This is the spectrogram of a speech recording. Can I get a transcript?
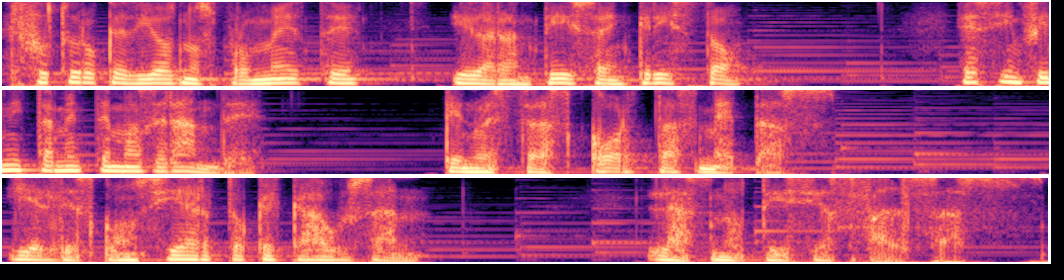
El futuro que Dios nos promete y garantiza en Cristo es infinitamente más grande que nuestras cortas metas y el desconcierto que causan las noticias falsas.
